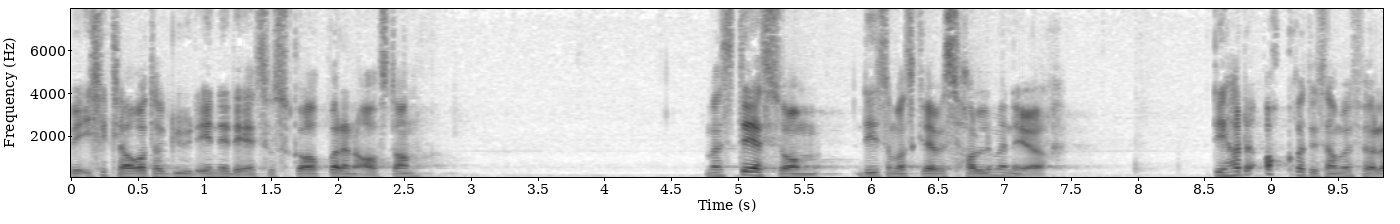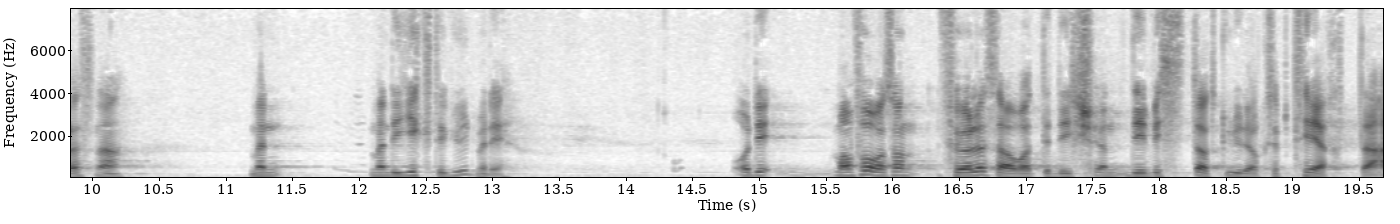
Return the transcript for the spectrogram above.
vi ikke klarer å ta Gud inn i det, så skaper det en avstand. Mens det som de som har skrevet salmene, gjør De hadde akkurat de samme følelsene, men, men de gikk til Gud med dem. Og de, Man får en sånn følelse av at de, de visste at Gud aksepterte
